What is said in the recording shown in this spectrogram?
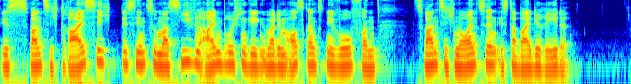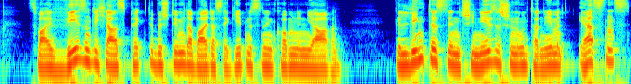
bis 2030 bis hin zu massiven Einbrüchen gegenüber dem Ausgangsniveau von 2019 ist dabei die Rede. Zwei wesentliche Aspekte bestimmen dabei das Ergebnis in den kommenden Jahren. Gelingt es den chinesischen Unternehmen erstens,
